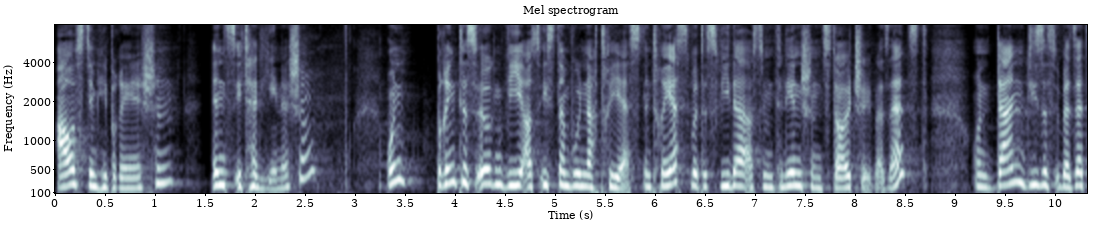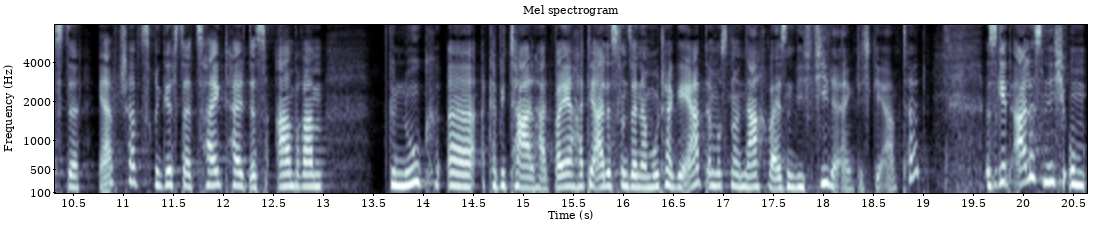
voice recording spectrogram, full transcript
aus dem Hebräischen ins Italienische und bringt es irgendwie aus Istanbul nach Triest. In Triest wird es wieder aus dem Italienischen ins Deutsche übersetzt. Und dann dieses übersetzte Erbschaftsregister zeigt halt, dass Abraham genug äh, Kapital hat, weil er hat ja alles von seiner Mutter geerbt. Er muss nur nachweisen, wie viel er eigentlich geerbt hat. Es geht alles nicht um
